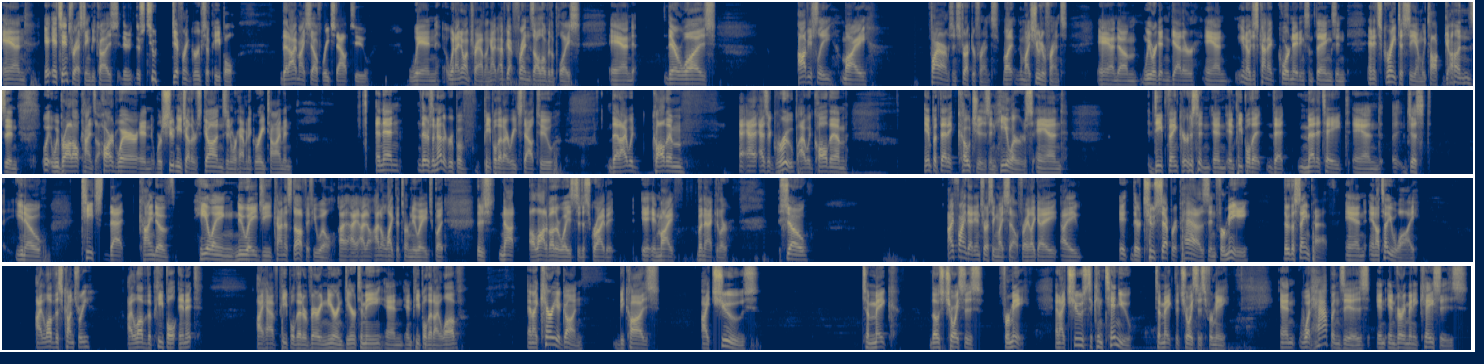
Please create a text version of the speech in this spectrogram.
And it, it's interesting because there, there's two different groups of people that I myself reached out to when when I know I'm traveling. I, I've got friends all over the place, and there was obviously my firearms instructor friends, like my shooter friends, and um, we were getting together and you know just kind of coordinating some things and and it's great to see him. We talk guns and we, we, brought all kinds of hardware and we're shooting each other's guns and we're having a great time and and then there's another group of people that I reached out to that I would call them a, as a group I would call them empathetic coaches and healers and deep thinkers and, and, and people that, that meditate and uh, just, you know, teach that kind of healing, new agey kind of stuff, if you will. I, I, I, don't, I don't like the term new age, but there's not a lot of other ways to describe it in, in my vernacular. So I find that interesting myself, right? Like I, I it, they're two separate paths, and for me, they're the same path. And and I'll tell you why. I love this country. I love the people in it. I have people that are very near and dear to me and, and people that I love. And I carry a gun because I choose to make those choices for me. And I choose to continue to make the choices for me. And what happens is, in, in very many cases,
